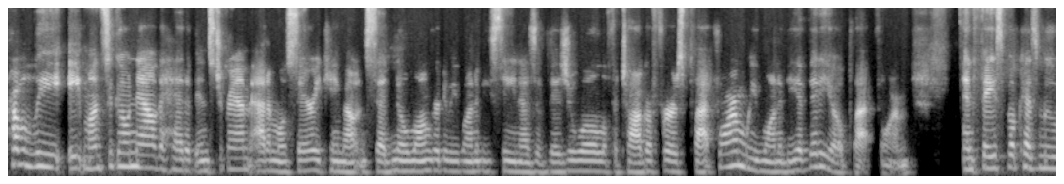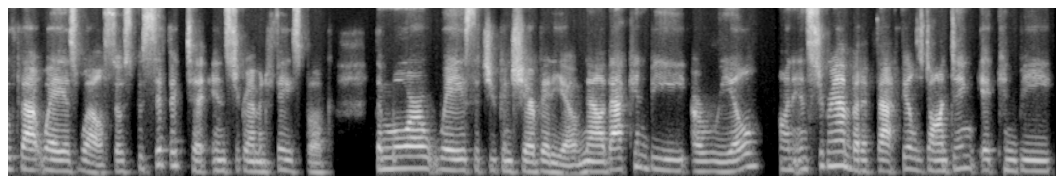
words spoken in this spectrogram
Probably eight months ago now, the head of Instagram, Adam Mosseri, came out and said, No longer do we want to be seen as a visual, a photographer's platform. We want to be a video platform. And Facebook has moved that way as well. So, specific to Instagram and Facebook, the more ways that you can share video. Now, that can be a reel on Instagram, but if that feels daunting, it can be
